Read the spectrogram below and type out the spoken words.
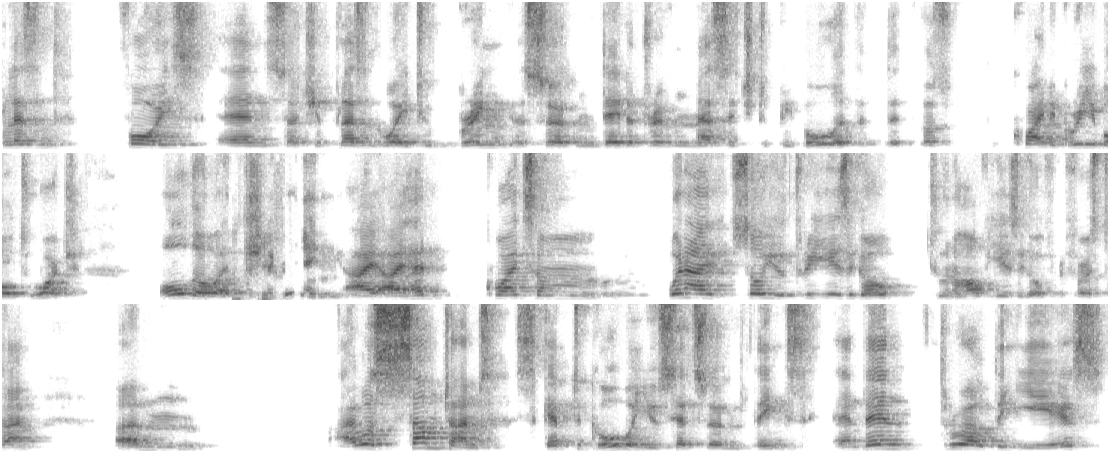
pleasant voice and such a pleasant way to bring a certain data-driven message to people that, that was quite agreeable to watch. Although at okay. the beginning, I, I, had quite some. When I saw you three years ago, two and a half years ago for the first time, um, I was sometimes skeptical when you said certain things, and then throughout the years,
